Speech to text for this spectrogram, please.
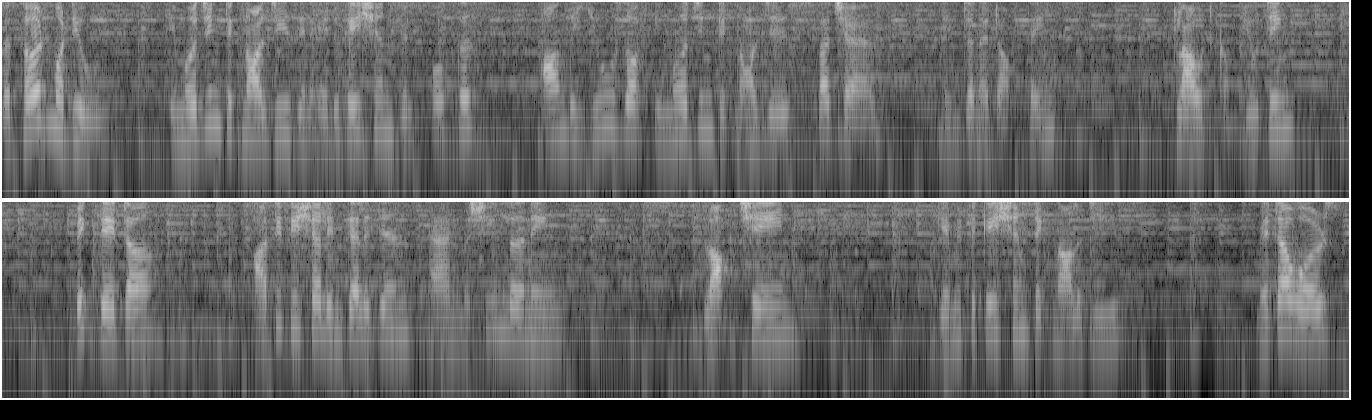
The third module, Emerging Technologies in Education, will focus on the use of emerging technologies such as Internet of Things, cloud computing, big data, artificial intelligence and machine learning, blockchain, gamification technologies, metaverse,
